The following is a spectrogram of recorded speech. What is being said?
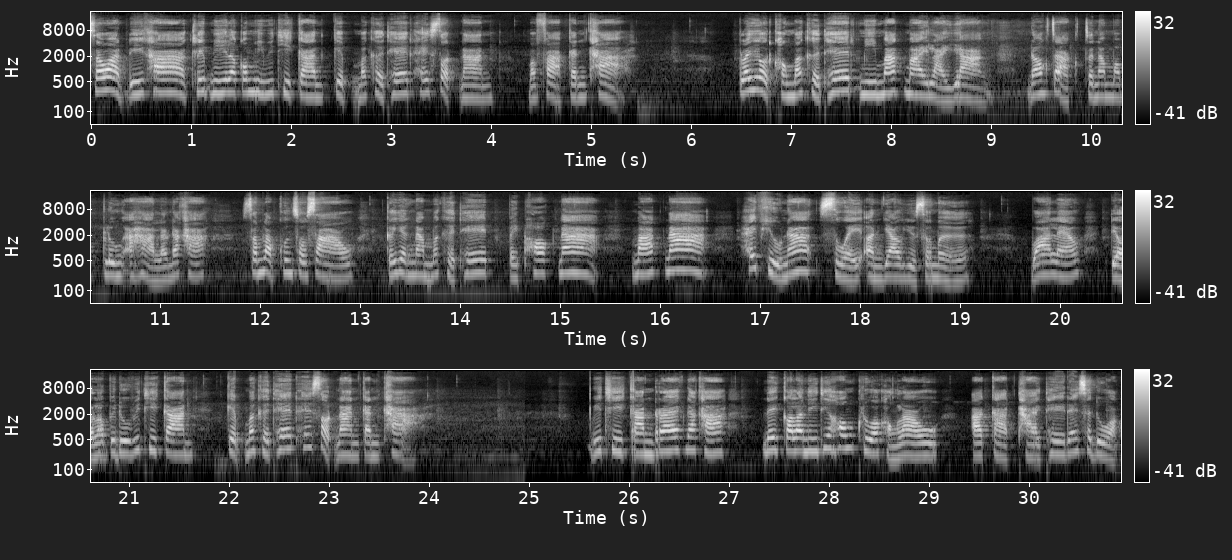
สวัสดีค่ะ คลิปนี้เราก็มีวิธีการเก็บมะเขือเทศให้สดนานมาฝากกันค่ะ ประโยชน์ของมะเขือเทศมีมากมายหลายอย่าง นอกจากจะนำมาปรุงอาหารแล้วนะคะสำหรับคุณสาวๆก็ยังนำมะเขือเทศไปพอกหน้า มาร์กหน้า ให้ผิวหน้าสวยอ่อนเยาว์อยู่เสมอ ว่าแล้วเดี๋ยวเราไปดูวิธีการเก็บมะเขือเทศให้สดนานกันค่ะ วิธีการแรกนะคะ ในกรณีที่ห้องครัวของเรา อากาศถ่ายเทได้สะดวก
